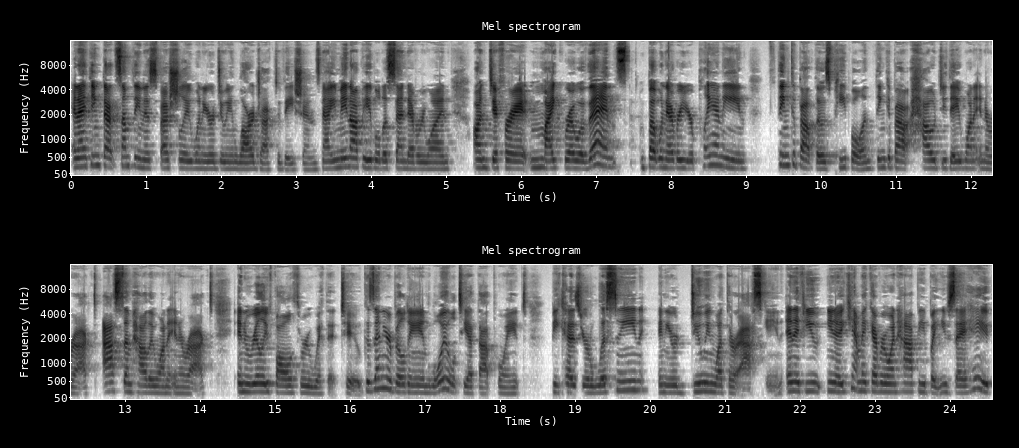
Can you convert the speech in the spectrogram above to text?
And I think that's something, especially when you're doing large activations. Now, you may not be able to send everyone on different micro events, but whenever you're planning, think about those people and think about how do they want to interact ask them how they want to interact and really follow through with it too because then you're building loyalty at that point because you're listening and you're doing what they're asking. And if you, you know, you can't make everyone happy, but you say, hey,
